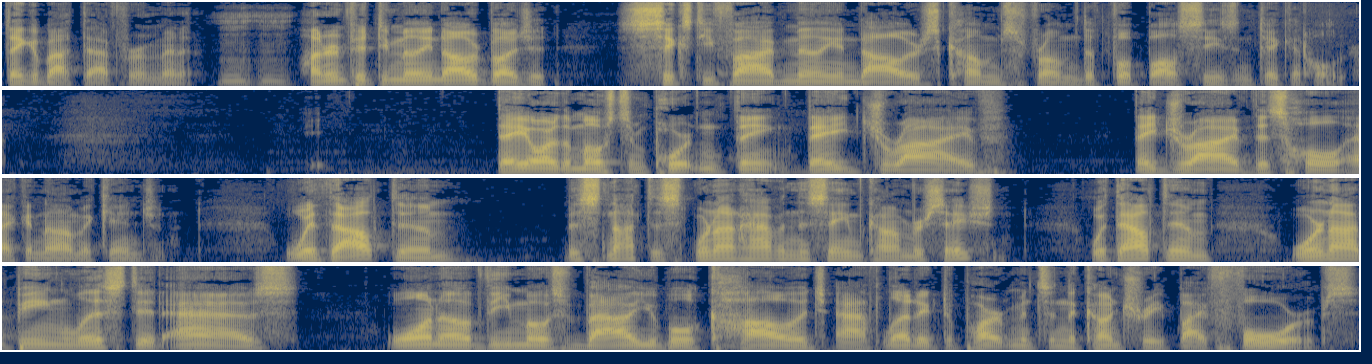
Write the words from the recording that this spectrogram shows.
Think about that for a minute. Mm-hmm. $150 million budget, $65 million comes from the football season ticket holder. They are the most important thing. They drive they drive this whole economic engine. Without them, this not this we're not having the same conversation. Without them, we're not being listed as one of the most valuable college athletic departments in the country by Forbes.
